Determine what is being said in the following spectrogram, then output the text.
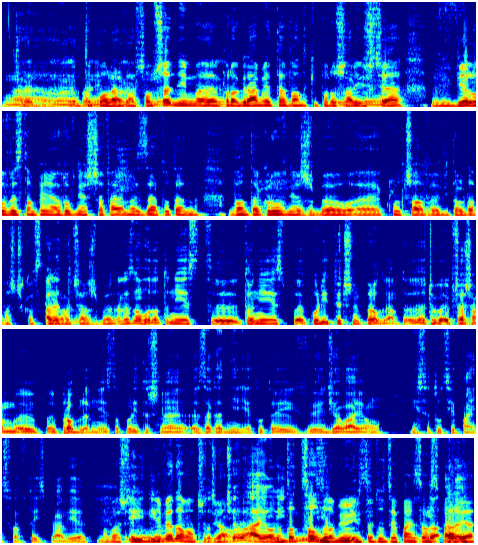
no, ale, ale e, Tupolewa? W poprzednim panie, programie te wątki poruszaliście, w wielu wystąpieniach również szefa MSZ-u ten wątek również był kluczowy, Witolda Waszczykowskiego ale, chociażby. Ale znowu, no, to, nie jest, to nie jest polityczny program, to, znaczy, przepraszam, problem, nie jest to polityczne zagadnienie. Tutaj działają instytucje państwa w tej sprawie. No właśnie I, nie wiadomo, czy działa. działają. No to co zrobiły instytucje państwa no, w sprawie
